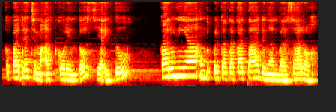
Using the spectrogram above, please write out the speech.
kepada jemaat Korintus yaitu karunia untuk berkata-kata dengan bahasa roh.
